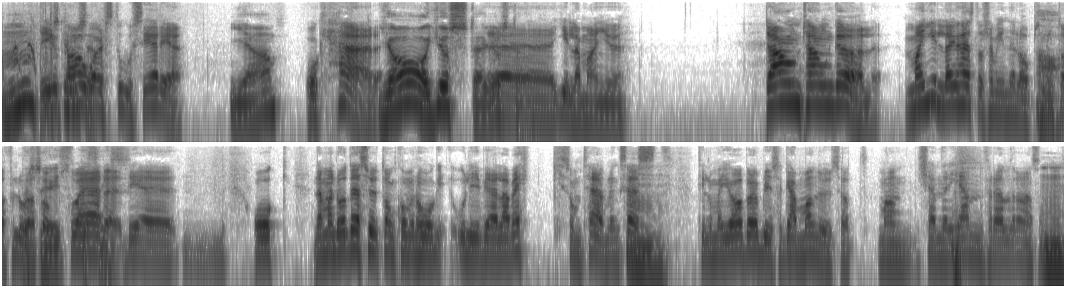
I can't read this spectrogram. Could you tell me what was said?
Mm, Det är ju ska vi se. Power storserie. Ja. Och här ja, just det. Just det. Eh, gillar man ju. Downtown Girl. Man gillar ju hästar som vinner lopp som Ja, inte har förlorat precis, lopp. Så är det. det är, och när man då dessutom kommer ihåg Olivia Lavec som tävlingshäst. Mm. Till och med jag börjar bli så gammal nu så att man känner igen föräldrarna som, Mm.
